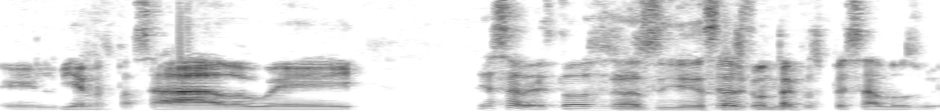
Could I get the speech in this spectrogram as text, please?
el viernes pasado, güey. Ya sabes, todos esos, Así es, esos así contactos pesados, güey.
